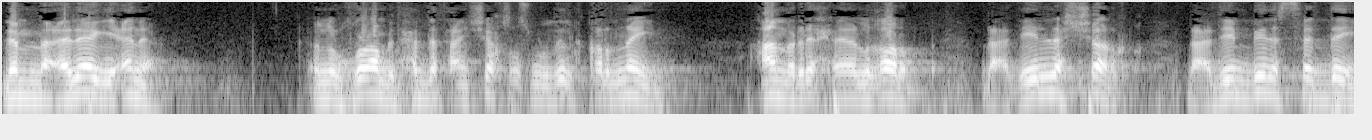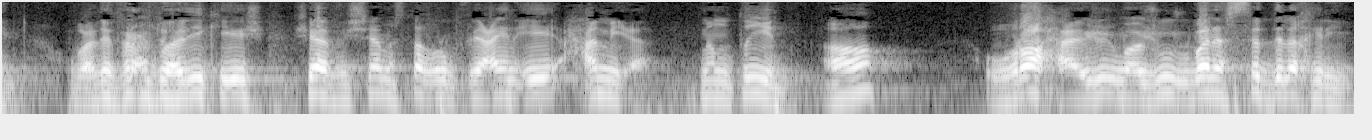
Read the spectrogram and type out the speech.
لما ألاقي أنا انه القرآن بيتحدث عن شخص اسمه ذي القرنين عمل رحلة للغرب بعدين للشرق بعدين بين السدين وبعدين في رحلته هذيك إيش؟ شاف الشمس تغرب في عين إيه؟ حمئة من طين آه؟ وراح يجوج ماجوج وبنى السد الاخيري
